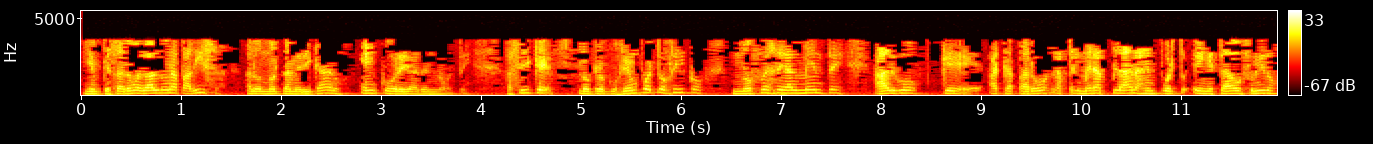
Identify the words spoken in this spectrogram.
y empezaron a darle una paliza a los norteamericanos en Corea del Norte. Así que lo que ocurrió en Puerto Rico no fue realmente algo que acaparó las primeras planas en, Puerto, en Estados Unidos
